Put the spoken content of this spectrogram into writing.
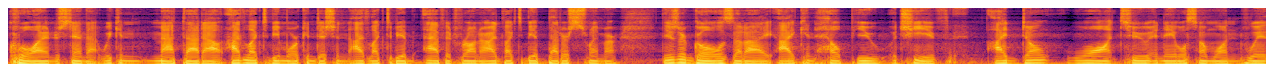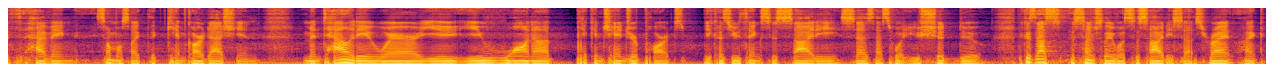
Cool, I understand that. We can map that out. I'd like to be more conditioned. I'd like to be an avid runner. I'd like to be a better swimmer. These are goals that I, I can help you achieve. I don't want to enable someone with having it's almost like the Kim Kardashian mentality where you you want to pick and change your parts because you think society says that's what you should do. Because that's essentially what society says right? Like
